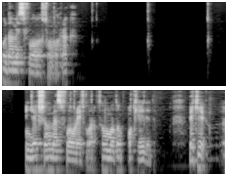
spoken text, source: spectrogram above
Burada mass flow son olarak injection mass flow rate olarak tanımladım. OK dedim. Peki e,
